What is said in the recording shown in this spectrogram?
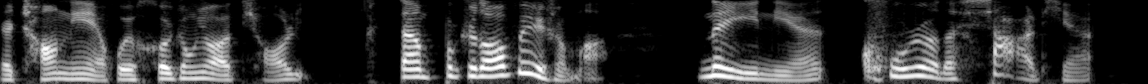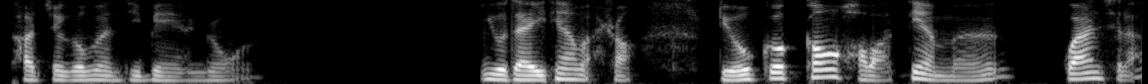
也常年也会喝中药调理。但不知道为什么，那一年酷热的夏天，他这个问题变严重了。又在一天晚上，刘哥刚好把店门关起来，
